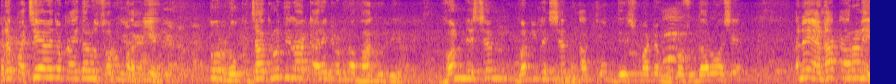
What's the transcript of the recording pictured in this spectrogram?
અને પછી એને જો કાયદાનું સ્વરૂપ આપીએ, તો લોકજાગૃતિના કાર્યક્રમના ભાગરૂપે વન નેશન, વન ઇલેક્શન આ ખૂબ દેશ માટે મોટો સુધારો હશે. અને એના કારણે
